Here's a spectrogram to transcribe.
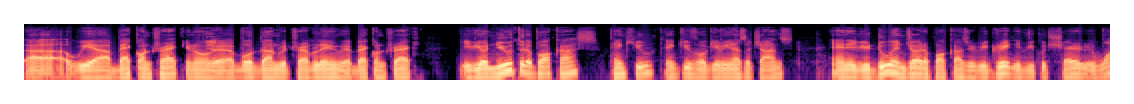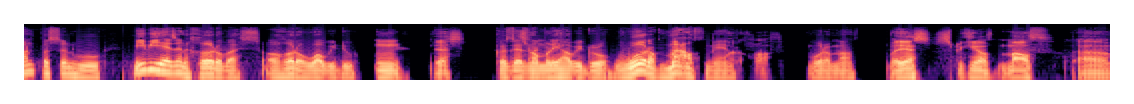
uh, we are back on track. You know, Yeah. we are both done with traveling. We're back on track. If you're new to the podcast, thank you. Thank you for giving us a chance. And if you do enjoy the podcast, it would be great if you could share it with one person who maybe hasn't heard of us or heard of what we do. Mm. Yes, Because that's normally how we grow. Word of mouth, man. word of mouth. Word of mouth. But yes, speaking of mouth, uh, our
